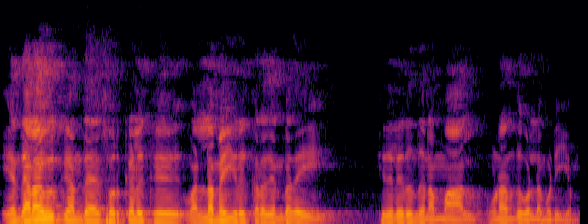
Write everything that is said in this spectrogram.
எந்த அளவுக்கு அந்த சொற்களுக்கு வல்லமை இருக்கிறது என்பதை இதிலிருந்து நம்மால் உணர்ந்து கொள்ள முடியும்.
